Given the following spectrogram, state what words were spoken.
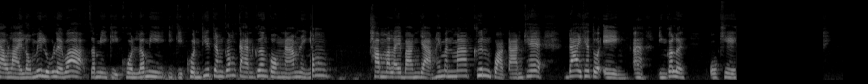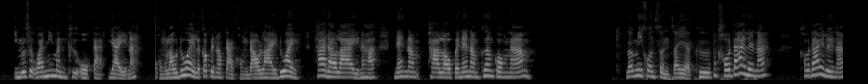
ดาวไลน์เราไม่รู้เลยว่าจะมีกี่คนแล้วมีอีกกี่คนที่ยังต้องการเครื่องกรองน้ำอะไรเงี้ยต้องทำอะไรบางอย่างให้มันมากขึ้นกว่าการแค่ได้แค่ตัวเองอะอิงก็เลยโอเค อิงรู้สึกว่านี่มันคือโอกาสใหญ่นะ ของเราด้วย แล้วก็เป็นโอกาสของดาวน์ไลน์ด้วย ถ้าดาวน์ไลน์นะคะ แนะนำพาเราไปแนะนำเครื่องกรองน้ำแล้วมีคนสนใจอะคือเขาได้เลยนะเขาได้เลยนะ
